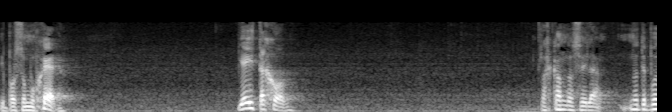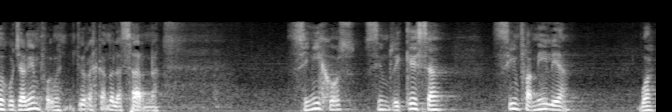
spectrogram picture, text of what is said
y por su mujer. Y ahí está Job, rascándosela. No te puedo escuchar bien porque me estoy rascando la sarna. Sin hijos, sin riqueza, sin familia bueno.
